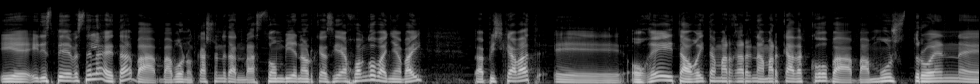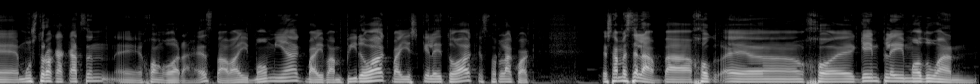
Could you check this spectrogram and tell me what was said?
irizpide bezala, eta, ba, ba, bueno, kasu honetan, ba, zombien aurkezia joango, baina bai, ba, pixka bat, e, hogei eta hogeita margarren amarkadako, ba, ba, mustroen, e, mustroak akatzen e, joango gara, ez? Ba, bai, momiak, bai, vampiroak, bai, eskeletoak, ez horlakoak. Esan bezala, ba, jo, eh, jo, eh, gameplay moduan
